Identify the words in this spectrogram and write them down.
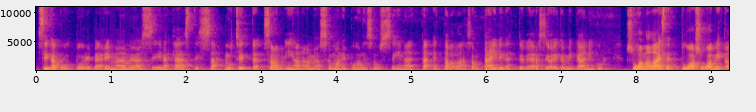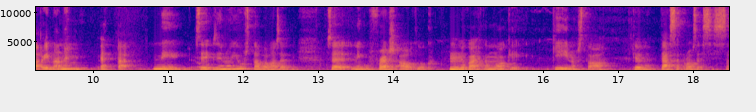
sitä kulttuuriperimää myös siinä kästissä, mutta sitten se on ihanaa myös se monipuolisuus siinä, että, että tavallaan se on päivitetty versio eikä mikään niin kuin suomalaiset tuo Suomi-tarinan, mm. että Niin, si- siinä on just tavallaan se, se niin kuin fresh outlook, mm. Mm. joka ehkä muakin kiinnostaa kyllä. tässä prosessissa,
